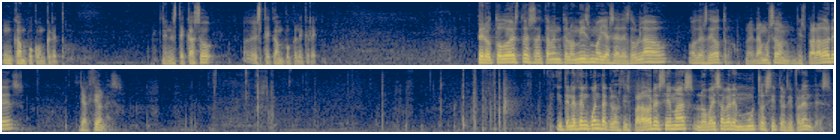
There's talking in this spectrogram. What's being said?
un campo concreto. En este caso, este campo que le creé. Pero todo esto es exactamente lo mismo, ya sea desde un lado o desde otro. Lo que necesitamos son disparadores y acciones. Y tened en cuenta que los disparadores y demás lo vais a ver en muchos sitios diferentes.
